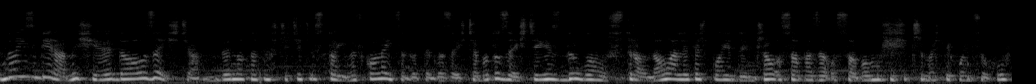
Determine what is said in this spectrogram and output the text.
No i zbieramy się do zejścia. Będąc na tym szczycie, stoimy w kolejce do tego zejścia, bo to zejście jest drugą stroną, ale też pojedynczo, osoba za osobą, musi się trzymać tych łańcuchów.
